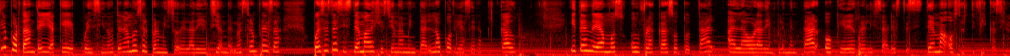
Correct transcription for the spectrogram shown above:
Importante ya que pues si no tenemos el permiso de la dirección de nuestra empresa, pues este sistema de gestión ambiental no podría ser aplicado y tendríamos un fracaso total a la hora de implementar o querer realizar este sistema o certificación.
